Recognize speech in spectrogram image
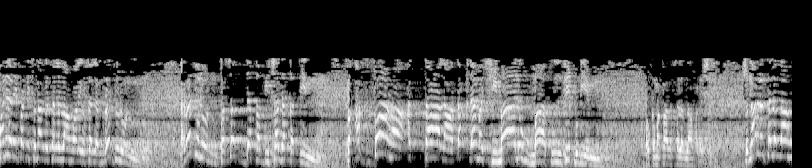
மனிதரை பற்றி சொன்னார்கள் செல்லலாம் வளைவு செல்லும் ரஜுலுன். ரஜுலுன் சொன்னார்கள் செல்லல்லாஹு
